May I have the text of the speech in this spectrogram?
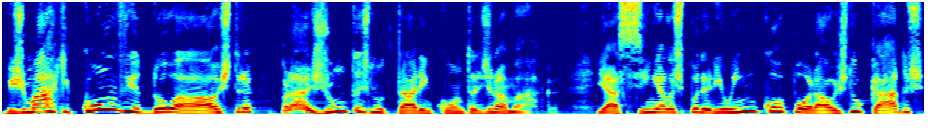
Bismarck convidou a Áustria para juntas lutarem contra a Dinamarca, e assim elas poderiam incorporar os ducados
